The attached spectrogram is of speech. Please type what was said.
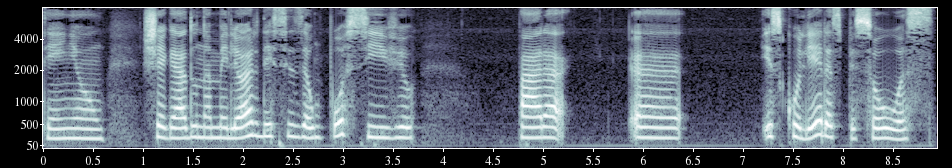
tenham chegado na melhor decisão possível para uh, escolher as pessoas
